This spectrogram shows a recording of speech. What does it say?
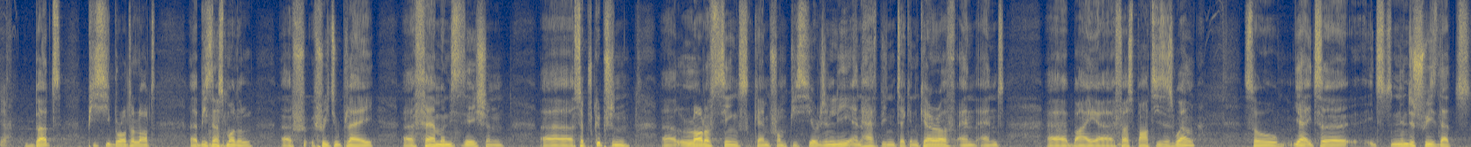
Yeah. but pc brought a lot uh, business model uh, f- free to play uh, fair monetization subscription a lot of things came from PC originally and have been taken care of and and uh, by uh, first parties as well. So yeah, it's a it's an industry that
